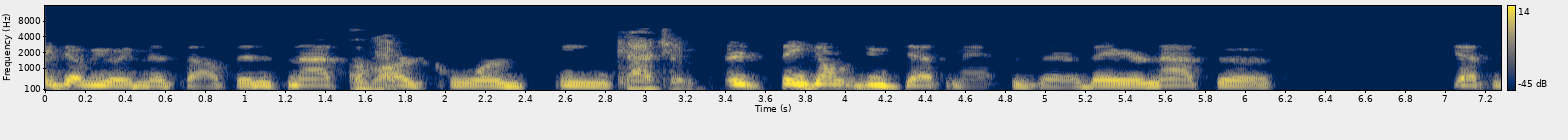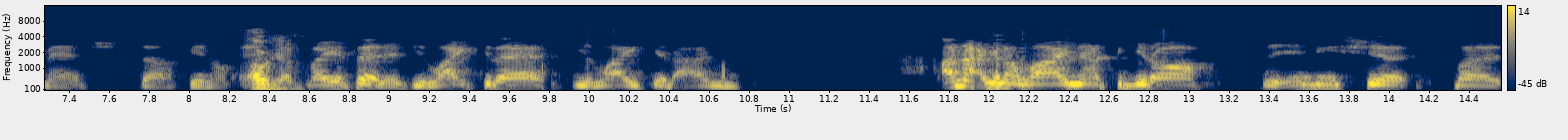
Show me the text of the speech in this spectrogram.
IWA Mid South. It is not the Okay. hardcore team. gotcha. They're, they don't do death matches there. They are not the death match stuff, you know. Okay. Like I said, if you like that, you like it. I'm, I'm not gonna lie, not to get off the indie shit, but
